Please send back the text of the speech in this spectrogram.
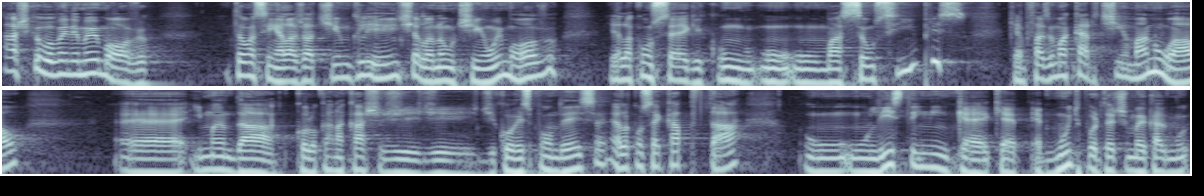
acho que eu vou vender meu imóvel. Então, assim, ela já tinha um cliente, ela não tinha um imóvel, e ela consegue, com um, uma ação simples, que é fazer uma cartinha manual, é, e mandar, colocar na caixa de, de, de correspondência, ela consegue captar um, um listing que, é, que é, é, muito importante no mercado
